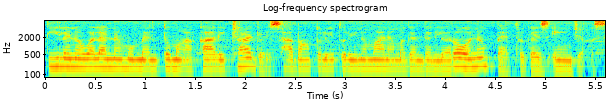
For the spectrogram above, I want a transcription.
tila nawalan ng momentum ang Akari Chargers habang tuloy-tuloy naman ang magandang laro ng Petrogas Angels.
